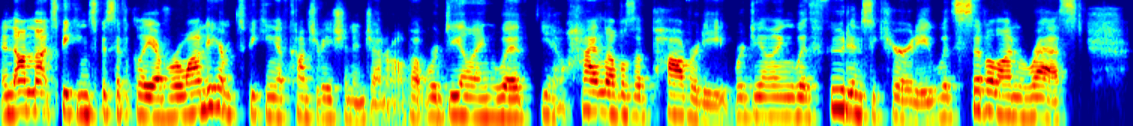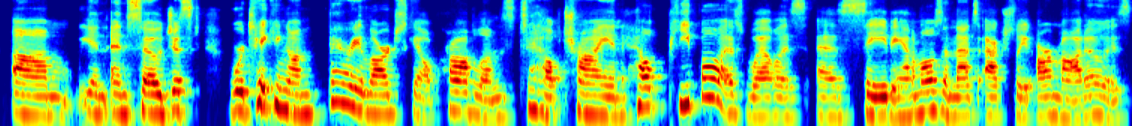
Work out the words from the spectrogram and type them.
and I'm not speaking specifically of Rwanda here, I'm speaking of conservation in general, but we're dealing with, you know, high levels of poverty, we're dealing with food insecurity, with civil unrest. Um, and, and so just we're taking on very large scale problems to help try and help people as well as as save animals. And that's actually our motto is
